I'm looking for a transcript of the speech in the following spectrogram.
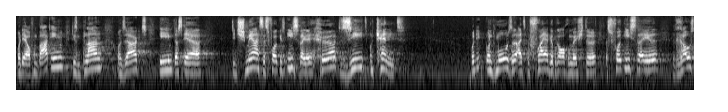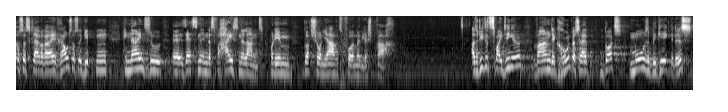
Und er offenbart ihm diesen Plan und sagt ihm, dass er den Schmerz des Volkes Israel hört, sieht und kennt und, Mose als Befreier gebrauchen möchte, das Volk Israel raus aus der Sklaverei, raus aus Ägypten, hineinzusetzen in das verheißene Land, von dem Gott schon Jahre zuvor immer wieder sprach. Also diese zwei Dinge waren der Grund, weshalb Gott Mose begegnet ist.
